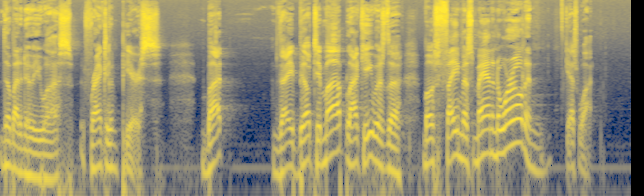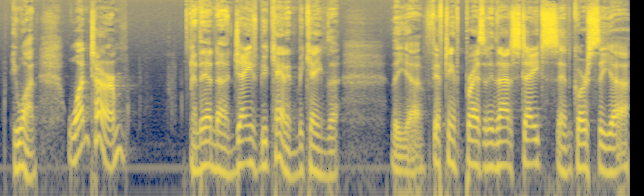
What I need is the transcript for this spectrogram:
nobody knew who he was, Franklin Pierce. But they built him up like he was the most famous man in the world, and guess what? He won one term, and then uh, James Buchanan became the the uh, 15th president of the United States, and of course the uh,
